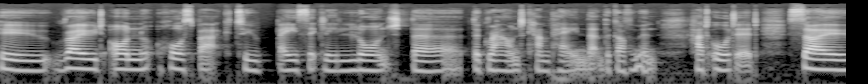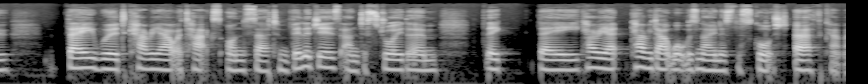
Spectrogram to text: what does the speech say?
who rode on horseback to basically launch the the ground campaign that the government had ordered. So they would carry out attacks on certain villages and destroy them. They they carry out, carried out what was known as the scorched earth cam-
